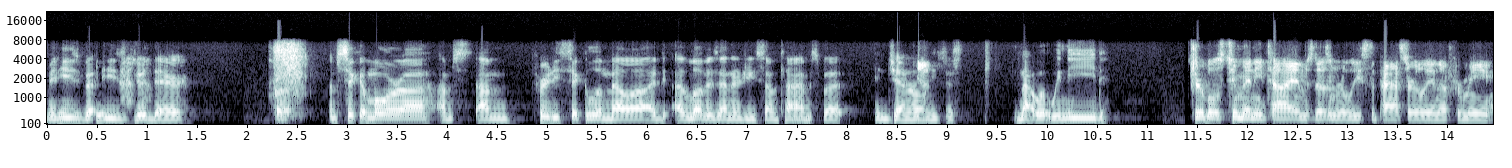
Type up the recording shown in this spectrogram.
I mean, he's he's good there. But I'm sick of Moura. I'm I'm pretty sick of Lamela. I, I love his energy sometimes, but in general, Yeah. he's just not what we need. dribbles too many times. Doesn't release the pass early enough for me.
